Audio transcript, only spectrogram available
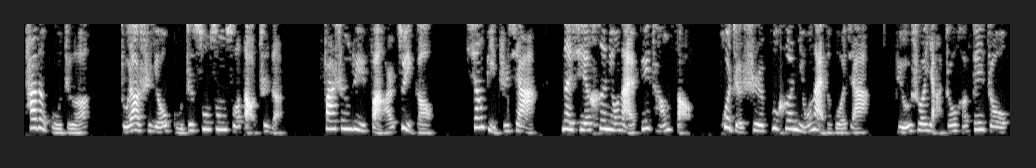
它的骨折主要是由骨质疏松所导致的，发生率反而最高。相比之下，那些喝牛奶非常少或者是不喝牛奶的国家，比如说亚洲和非洲，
